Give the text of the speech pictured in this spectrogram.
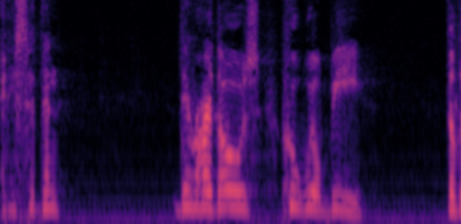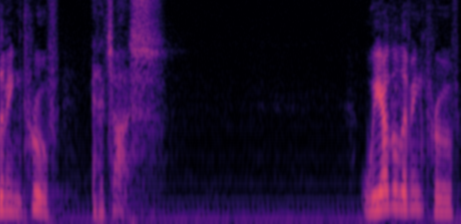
And he said, then there are those who will be the living proof, and it's us. We are the living proof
